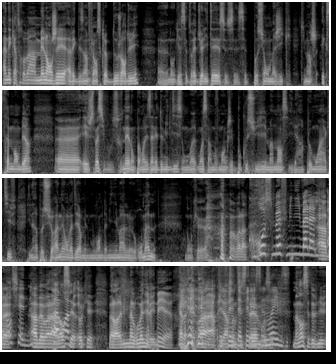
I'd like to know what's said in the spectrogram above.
années 80 mélangé avec des influences club d'aujourd'hui. Euh, donc il y a cette vraie dualité, ce- ce- cette potion magique qui marche extrêmement bien. Euh, et je sais pas si vous vous souvenez, donc pendant les années 2010, donc moi, moi, c'est un mouvement que j'ai beaucoup suivi. Maintenant, il est un peu moins actif, il est un peu suranné, on va dire, mais le mouvement de la minimale euh, roumaine. Donc euh, voilà. Grosse meuf minimale à Ah à bah, l'ancienne. Ah ben voilà, à l'ancienne, mais- ok. Bah alors la minimale roumaine, il y avait une RPR. Voilà, RPR Sound System. Sunwaves. Maintenant, c'est devenu.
